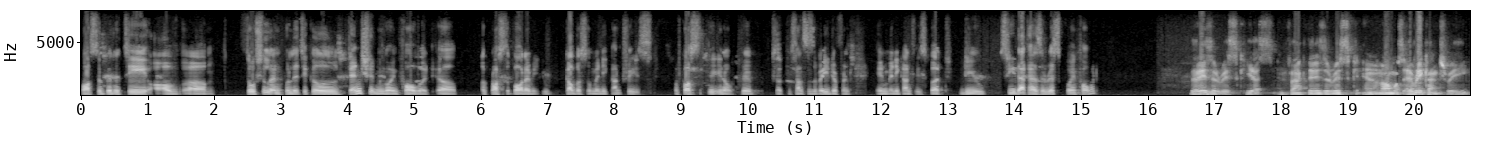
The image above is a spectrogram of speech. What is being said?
possibility of um, social and political tension going forward uh, across the board? I mean, you cover so many countries. Of course, you know, the circumstances are very different in many countries, but do you see that as a risk going forward? There is a risk, yes. In fact, there is a risk in almost every country,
